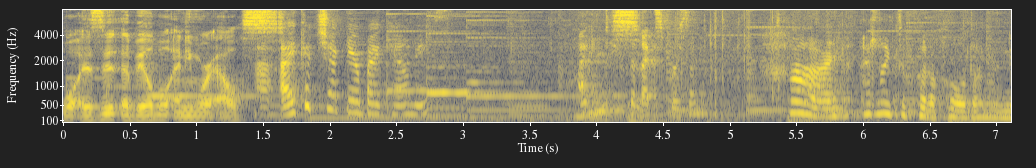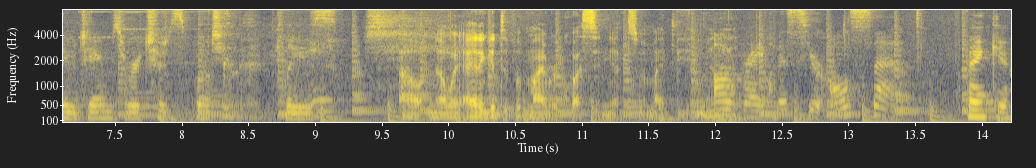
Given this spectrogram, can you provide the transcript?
Well, is it available anywhere else? I could check nearby counties. I can take the next person. Hi, I'd like to put a hold on the new James Richards book, please. oh, no, wait, I didn't get to put my request in yet, so it might be a minute. All right, miss, you're all set. Thank you.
